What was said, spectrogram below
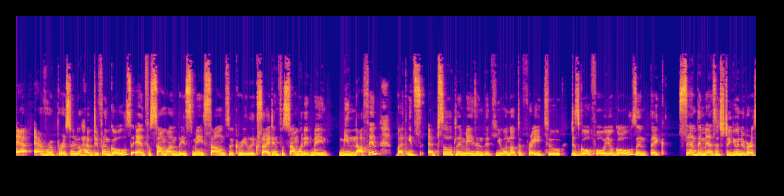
a- every person will have different goals, and for someone this may sound like really exciting. For someone, it may mean nothing but it's absolutely amazing that you are not afraid to just go for your goals and like send the message to universe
